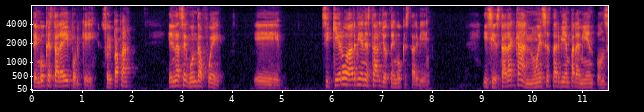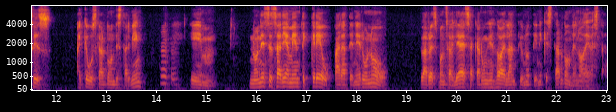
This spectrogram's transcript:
tengo que estar ahí porque soy papá. En la segunda fue, eh, si quiero dar bienestar, yo tengo que estar bien. Y si estar acá no es estar bien para mí, entonces hay que buscar dónde estar bien. Em, no necesariamente creo para tener uno la responsabilidad de sacar un hijo adelante, uno tiene que estar donde no debe estar.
